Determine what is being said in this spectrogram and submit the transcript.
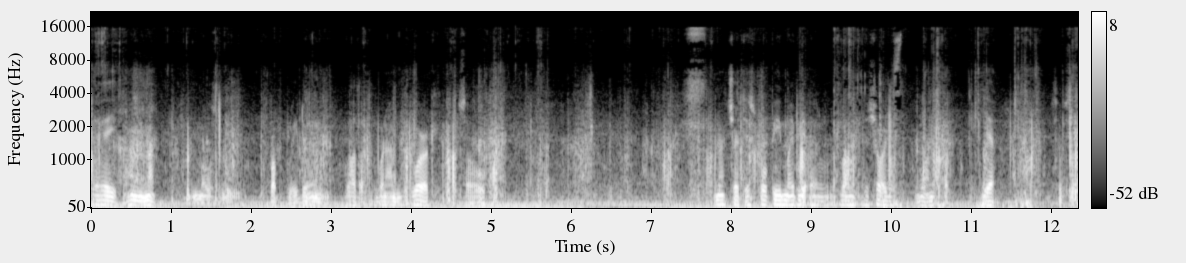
today I'm not doing a lot of when I'm at work, so I'm not sure this will be maybe one of the shortest ones, but yeah, so see.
